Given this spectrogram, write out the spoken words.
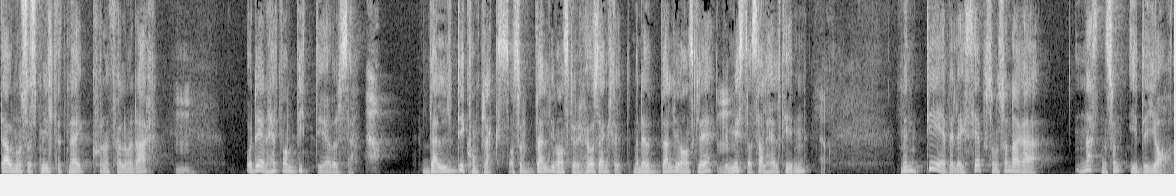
Der var noen som smilte til meg. Hvordan føler jeg meg der? Og det er en helt vanvittig øvelse. Veldig kompleks. altså veldig vanskelig. Det høres enkelt ut, men det er veldig vanskelig. Du mister selv hele tiden. Ja. Men det vil jeg se på som sånn der, nesten sånn ideal.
